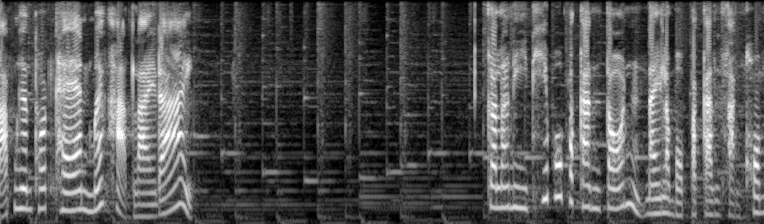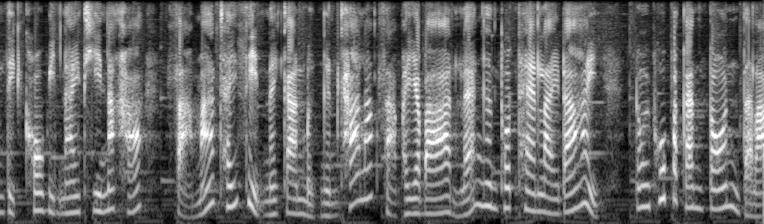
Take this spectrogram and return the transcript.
รับเงินทดแทนเมื่อขาดรายได้ กรณีที่ผู้ประกันตนในระบบประกันสังคมติดโควิด -19 นะคะ สามารถใช้สิทธิ์ในการเบิกเงินค่ารักษาพยาบาล และเงินทดแทนรายได้ โดยผู้ประกันตนแต่ละ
